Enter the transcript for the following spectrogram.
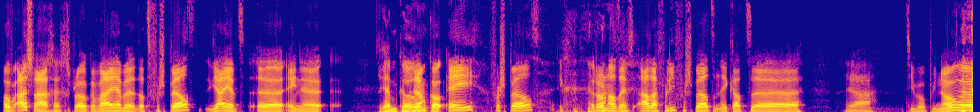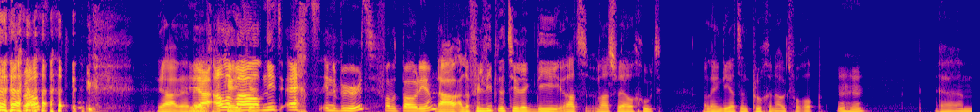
over uitslagen gesproken, wij hebben dat voorspeld. Jij hebt eh een Remco. Remco E voorspeld. Ik, Ronald heeft Alaphilippe voorspeld en ik had ja, Thibaut Pinot voorspeld. Ja, we ja, allemaal gekeken. niet echt in de buurt van het podium. Nou, Alaphilippe natuurlijk, die had, was wel goed. Alleen die had een ploeggenoot voorop. Mhm. Ehm,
